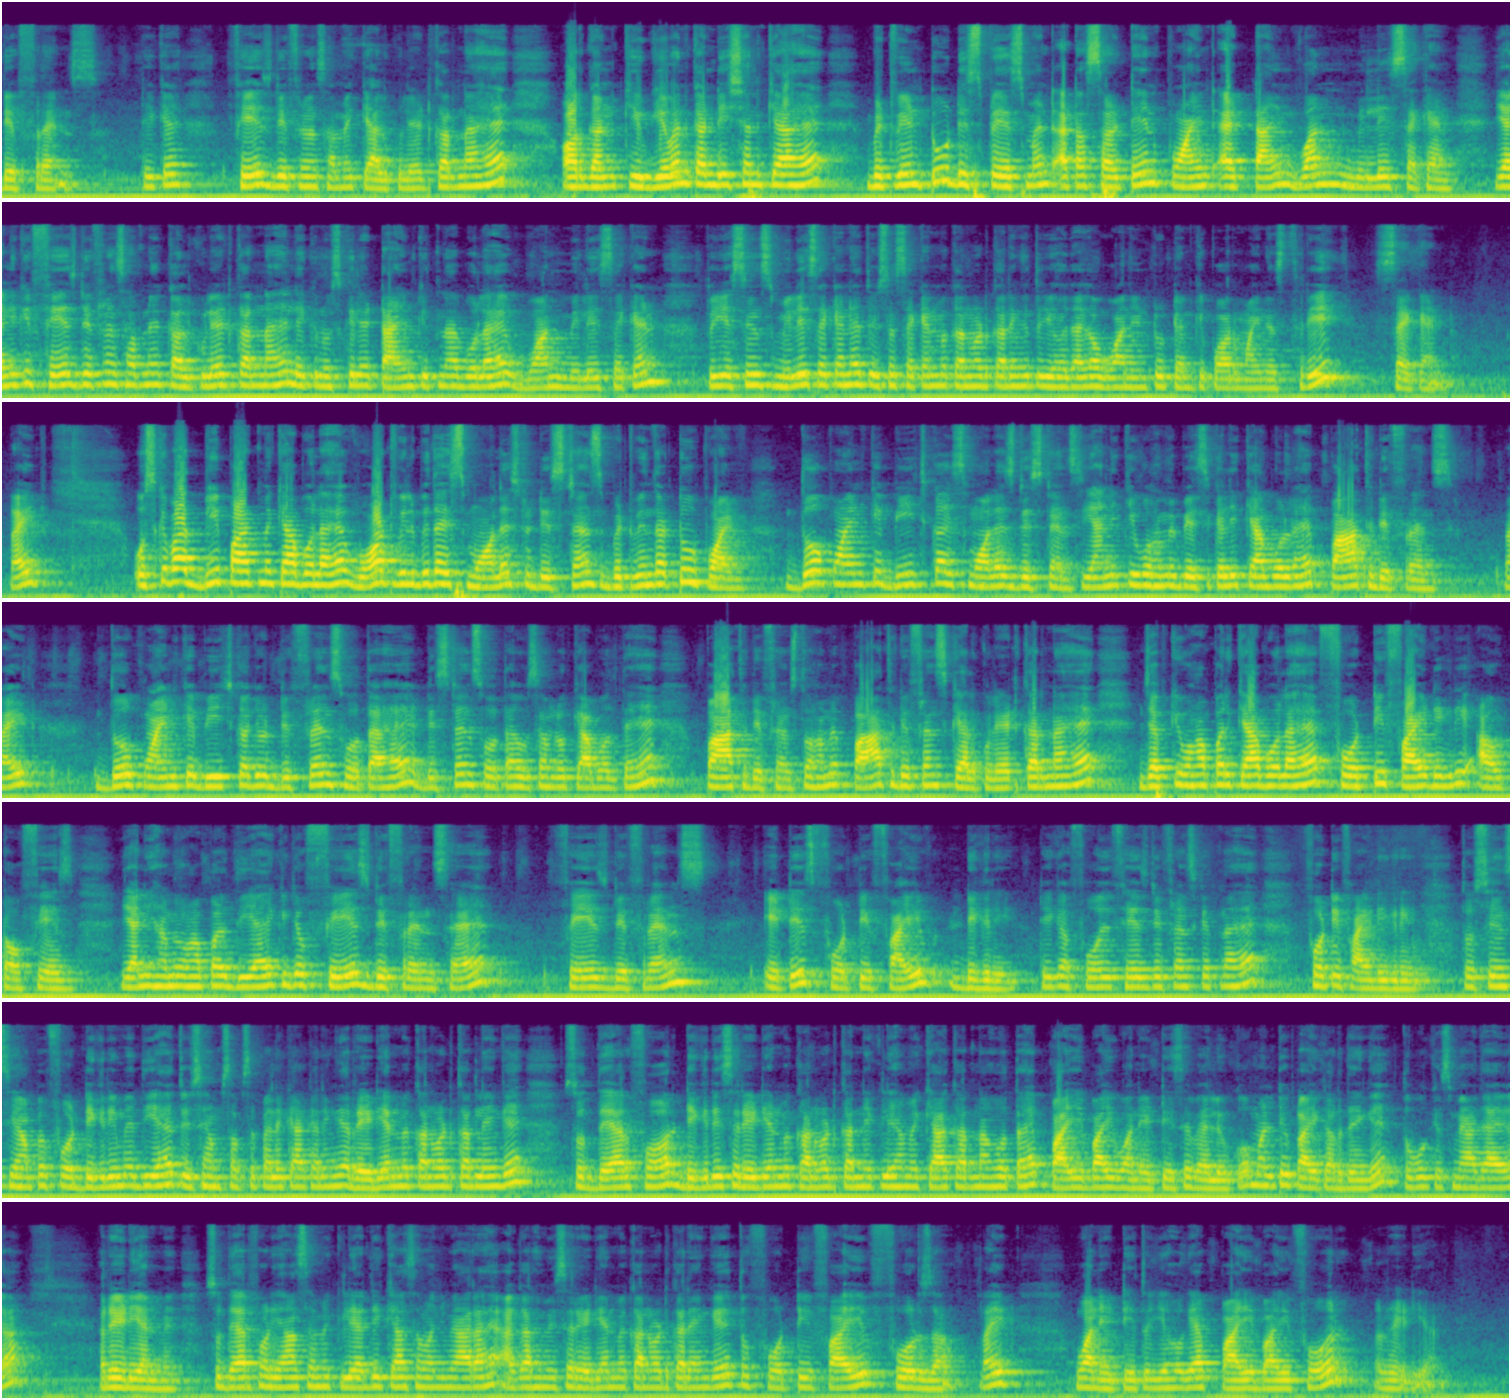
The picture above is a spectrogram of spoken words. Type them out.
डिफरेंस ठीक है? फ़ेज़ डिफरेंस हमें कैलकुलेट करना है और गिवन कंडीशन क्या है? Between two displacement at a certain point at time one millisecond यानी कि फ़ेज़ डिफरेंस हमने कैलकुलेट करना है, लेकिन उसके लिए टाइम कितना बोला है? वन मिली सेकेंड तो ये सिंस मिली सेकेंड है तो इसे सेकेंड में कन्वर्ट करेंगे तो ये हो जाएगा वन इंटू टेन की power minus three second right उसके बाद बी पार्ट में क्या बोला है? What will be the smallest distance between the two point दो पॉइंट के बीच का स्मॉलेस्ट डिस्टेंस यानी कि वो हमें बेसिकली क्या बोल रहा है? पाथ डिफरेंस राइट दो पॉइंट के बीच का जो डिफरेंस होता है डिस्टेंस होता है, उसे हम लोग क्या बोलते हैं? पाथ डिफरेंस तो हमें पाथ डिफरेंस कैलकुलेट करना है, जबकि वहाँ पर क्या बोला है? 45 डिग्री आउट ऑफ़ फ़ेज़ यानी हमें वहाँ पर दिया है कि जो फ़ेज़ डिफरेंस है phase difference it is 45 degree, ठीक है? फोर फ़ेज़ डिफरेंस कितना है? 45 डिग्री। तो सिंस यहाँ पे 4 डिग्री में दिया है तो इसे हम सबसे पहले क्या करेंगे? रेडियन में कन्वर्ट कर लेंगे। सो देयर फॉर डिग्री से रेडियन में कन्वर्ट करने के लिए हमें क्या करना होता है? पाई बाई वन से वैल्यू को मल्टीप्लाई कर देंगे। तो वो किसमें आ जाएगा? रेडियन में। सो देयर फॉर यहाँ से हमें क्लियरली क्या समझ में आ रहा है? अगर हम इसे रेडियन में कन्वर्ट करेंगे तो फोर्टी फाइव फोरजा राइट वन तो ये हो गया पाई बाई फोर रेडियन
